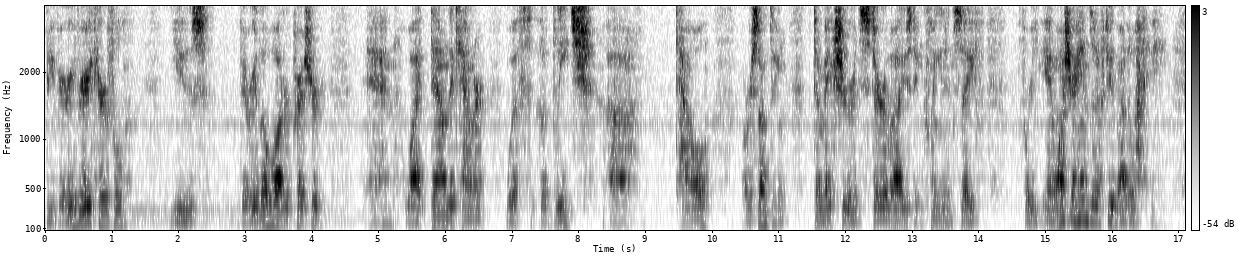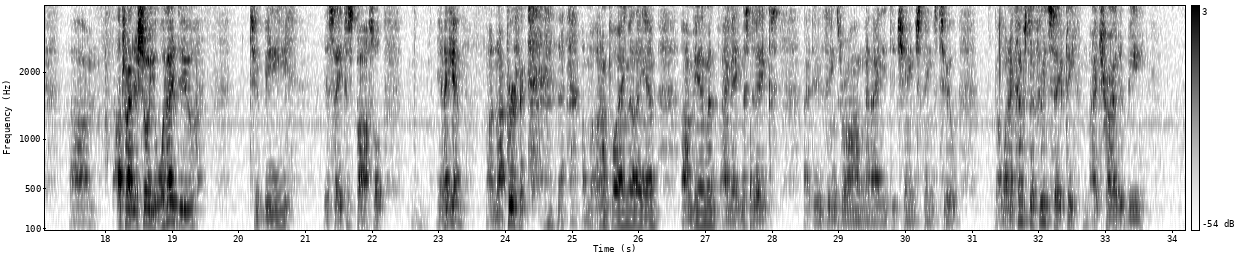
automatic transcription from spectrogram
be very, very careful. Use very low water pressure and wipe down the counter with a bleach uh, towel or something to make sure it's sterilized and clean and safe for you. And wash your hands off too, by the way. Um, I'll try to show you what I do to be as safe as possible. And again, I'm not perfect. I'm not implying that I am. I'm human. I make mistakes. I do things wrong and I need to change things too. But when it comes to food safety, I try to be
